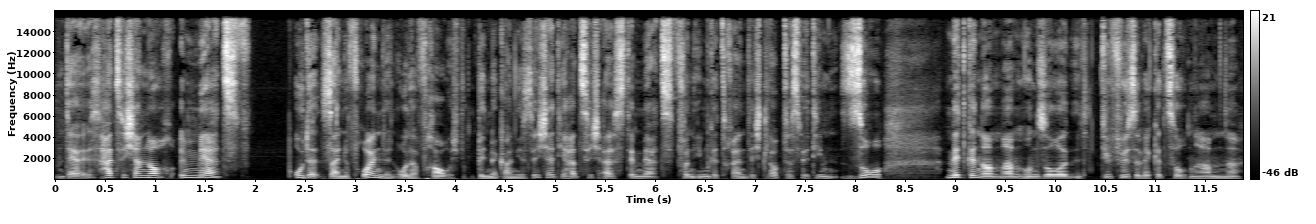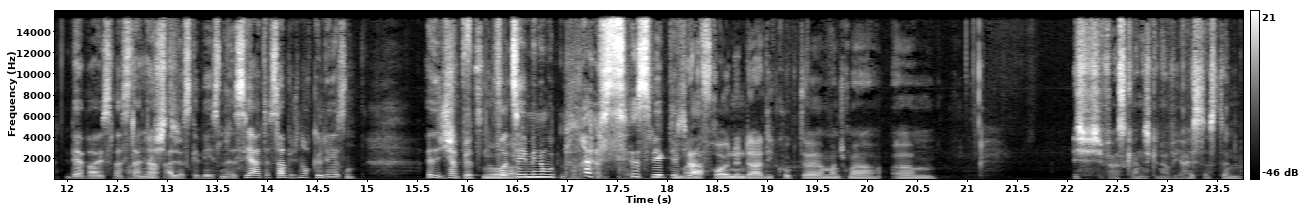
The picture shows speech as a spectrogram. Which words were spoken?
der ist, hat sich ja noch im März oder seine Freundin oder Frau, ich bin mir gar nicht sicher, die hat sich erst im März von ihm getrennt. Ich glaube, das wird ihm so mitgenommen haben und so die Füße weggezogen haben. Ne? Wer weiß, was Ah, danach echt? alles gewesen ist. Ja, das habe ich noch gelesen. Also ich Ich hab habe jetzt nur- vor zehn Minuten. Das ist wirklich meine wahr. Freundin da, die guckt ja manchmal, ähm, ich, ich weiß gar nicht genau, wie heißt das denn?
